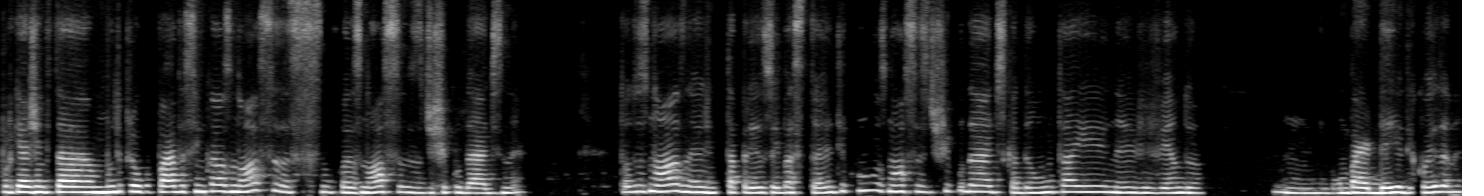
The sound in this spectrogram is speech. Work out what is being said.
Porque a gente está muito preocupado assim com as nossas, com as nossas dificuldades, né? Todos nós, né? A gente está preso aí bastante com as nossas dificuldades. Cada um está aí, né? Vivendo um bombardeio de coisa, né?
